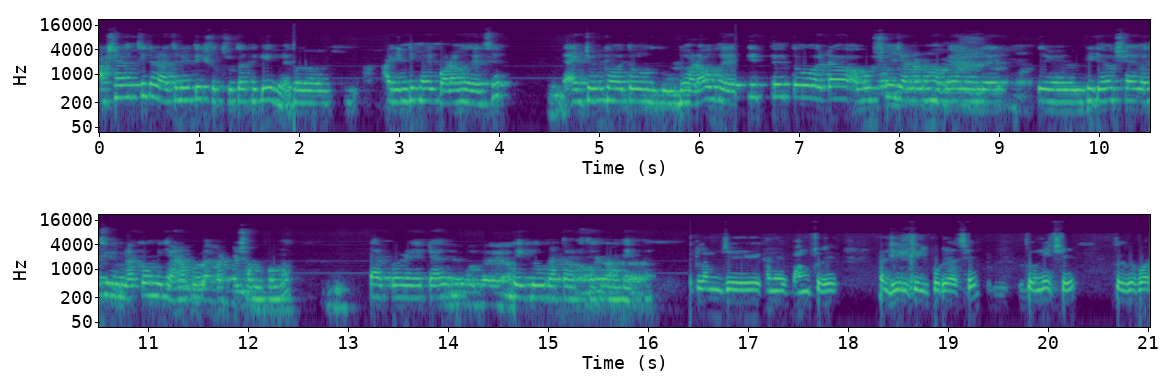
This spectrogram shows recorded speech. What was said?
আশা রাখছি এটা রাজনৈতিক শত্রুতা থেকেই হয়েছে আইডেন্টিফাই করা হয়েছে। একজনকে হয়তো ধরাও হয়েছে। তো এটা অবশ্যই জানানো হবে আমাদের বিধায়ক সাহেব আছেন, ওনাকেও আমি জানাব ব্যাপারটা সম্পূর্ণ। তারপরে এটা দেখবে ওনার তরফ থেকে উনি দেখবেন দেখলাম যে এখানে ভাঙচুরের ঢিল ঢিল পড়ে আছে, তো নিচে। তো এই ব্যাপার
